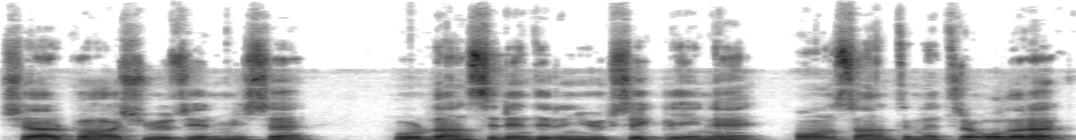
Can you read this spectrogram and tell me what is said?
çarpı h 120 ise Buradan silindirin yüksekliğini 10 santimetre olarak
